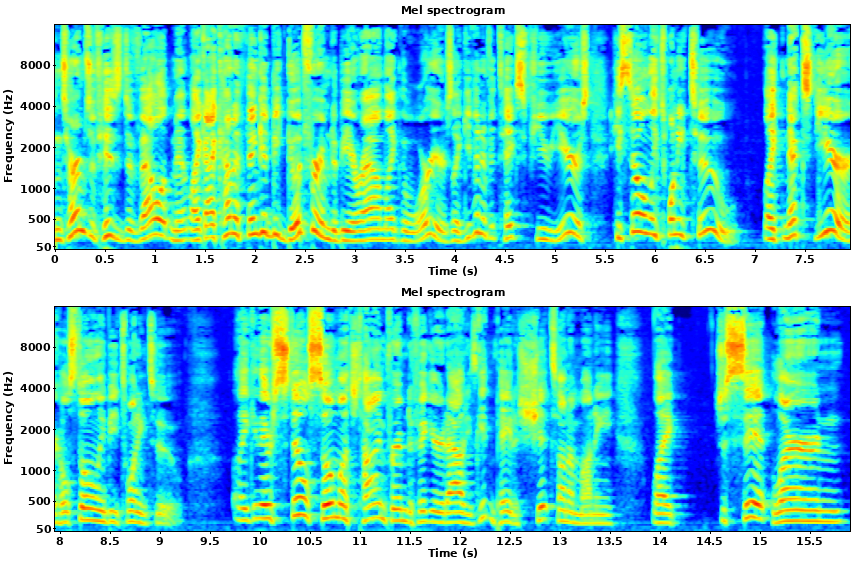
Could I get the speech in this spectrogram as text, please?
in terms of his development, like I kind of think it'd be good for him to be around like the Warriors. Like even if it takes a few years, he's still only 22. Like next year, he'll still only be 22. Like there's still so much time for him to figure it out. He's getting paid a shit ton of money. Like just sit, learn,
